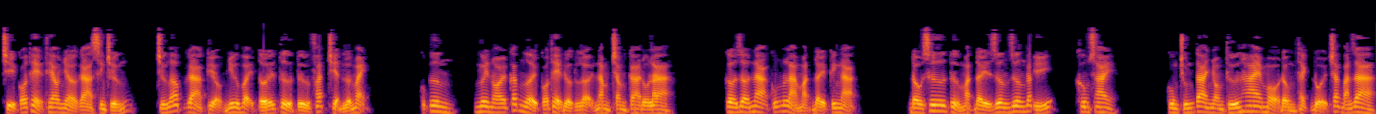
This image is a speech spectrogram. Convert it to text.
chỉ có thể theo nhờ gà sinh trứng trứng ấp gà kiểu như vậy tới từ từ phát triển lớn mạnh. Cúc ưng ngươi nói các người có thể được lợi năm trăm k đô la. Cờ dơ nạ cũng là mặt đầy kinh ngạc. Đầu sư tử mặt đầy dương dương đắc ý, không sai cùng chúng ta nhóm thứ hai mỏ đồng thạch đổi chắc bán ra,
